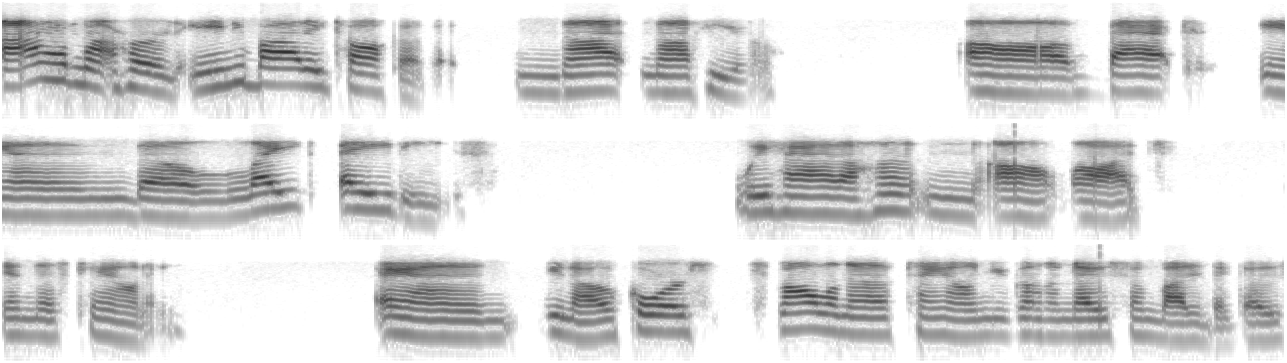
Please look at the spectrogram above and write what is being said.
I have not heard anybody talk of it. Not not here. Uh, back in the late '80s, we had a hunting uh, lodge in this county, and you know, of course, small enough town, you're going to know somebody that goes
